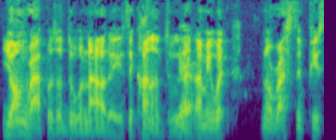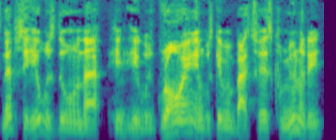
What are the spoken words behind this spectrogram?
young rappers are doing nowadays. They kind of do that. I mean, with you know, rest in peace, Nipsey. He was doing that. He Mm-hmm. he was growing and was giving back to his community.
